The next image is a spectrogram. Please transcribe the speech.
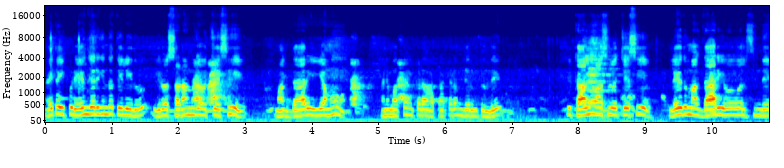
అయితే ఇప్పుడు ఏం జరిగిందో తెలియదు ఈరోజు సడన్గా వచ్చేసి మాకు దారి ఇయ్యము అని మొత్తం ఇక్కడ కట్టడం జరుగుతుంది. ఈ కాలనీవాసులు వచ్చేసి లేదు మాకు దారి ఇవ్వవలసిందే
